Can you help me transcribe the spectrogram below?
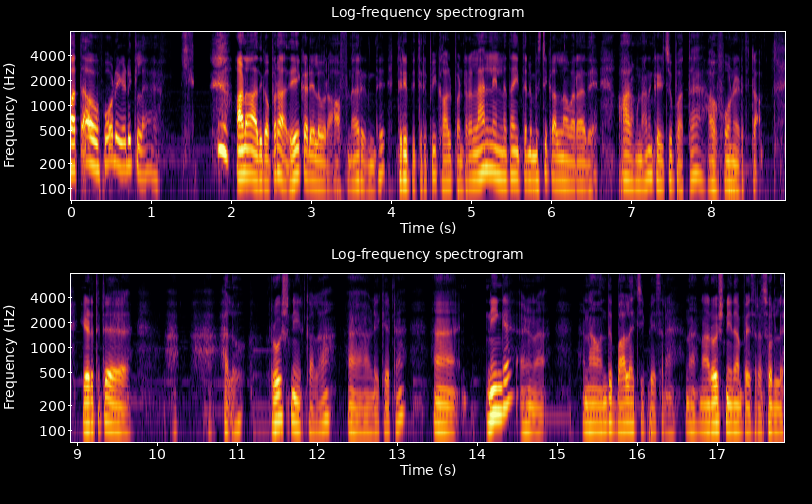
பார்த்தா அவள் ஃபோனை எடுக்கல. ஆனால் அதுக்கப்புறம் அதே கடையில் ஒரு ஆஃப் அன் ஹவர் இருந்து திருப்பி திருப்பி கால் பண்ணுறேன் லேண்ட்லைனில் தான் இத்தனை மிஸ்டு கால்லாம் வராது. ஆறு மணி நேரம் கழித்து பார்த்தா அவள் ஃபோன் எடுத்துட்டான் எடுத்துட்டு. ஹலோ ரோஷினி இருக்காளா? அப்படி கேட்டேன். நீங்கள் நான் வந்து பாலாஜி பேசுகிறேன் நான் ரோஷினி தான் பேசுகிறேன் சொல்லு.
